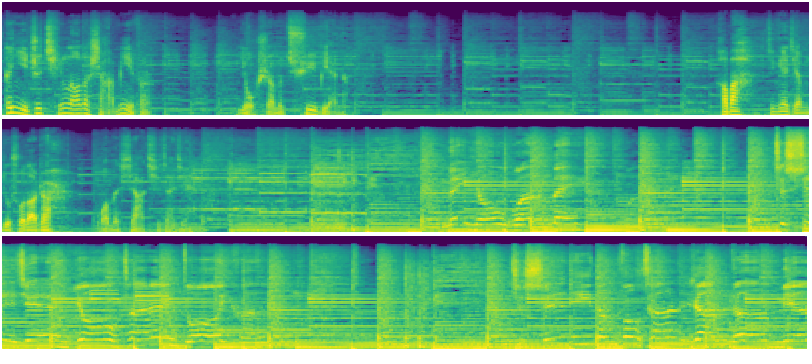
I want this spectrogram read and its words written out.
跟一只勤劳的傻蜜蜂有什么区别呢？好吧，今天节目就说到这儿，我们下期再见。没有完美，这世界有太多遗憾。只是你能否坦然的面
